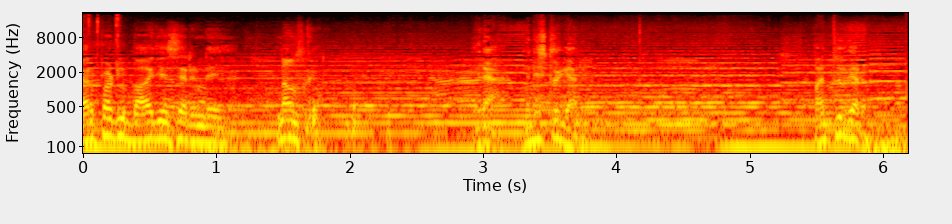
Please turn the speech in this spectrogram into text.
ఏర్పాట్లు బాగా చేశారండి. నమస్కారం. రా మినిస్టర్ గారు. పంతులు గారు.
